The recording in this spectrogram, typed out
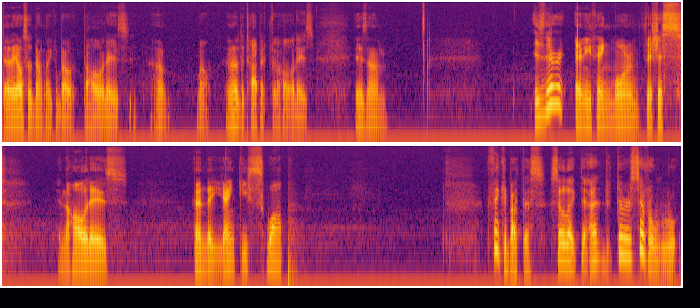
that I also don't like about the holidays. Um, well, another topic for the holidays is um. Is there anything more vicious in the holidays than the Yankee swap? Think about this. So, like, uh, there are several ru-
